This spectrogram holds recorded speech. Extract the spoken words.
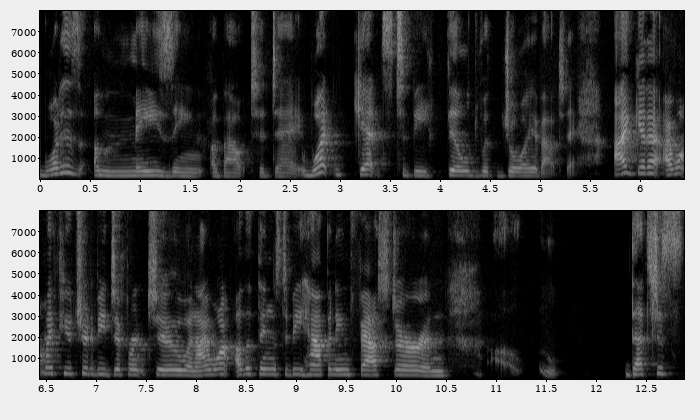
what is amazing about today? What gets to be filled with joy about today? I get it. I want my future to be different too, and I want other things to be happening faster. And uh, that's just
